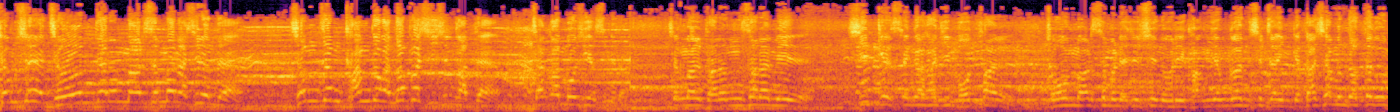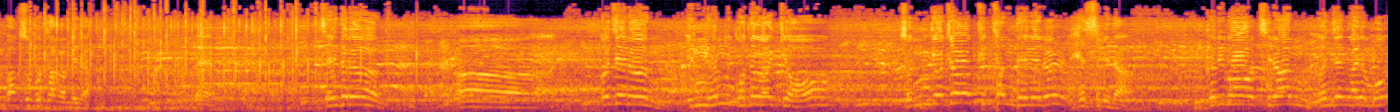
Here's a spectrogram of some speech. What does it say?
평소에 점잖은 말씀만 하시는데 점점 강도가 높아지신 것 같아. 잠깐 모시겠습니다. 정말 다른 사람이 쉽게 생각하지 못할 좋은 말씀을 해주신 우리 강영건 실장님께 다시 한 번 더 뜨거운 박수 부탁합니다. 네. 저희들은 어, 어제는 인천 고등학교 전교조 규탄 대회를 했습니다. 그리고 지난 언젠가요 목,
